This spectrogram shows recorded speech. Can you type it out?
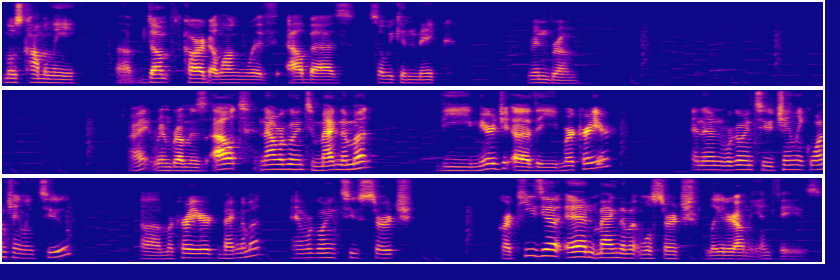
most commonly uh, dumped card along with Albaz. So we can make Rinbrum. Alright, Rinbrum is out. Now we're going to Magnamut, the, Mir uh, the Mercourier. And then we're going to Chainlink 1, Chainlink 2, uh, Mercourier Magnamut, and we're going to search Cartesia, and Magnamut will search later on the end phase.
